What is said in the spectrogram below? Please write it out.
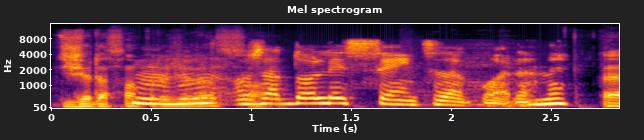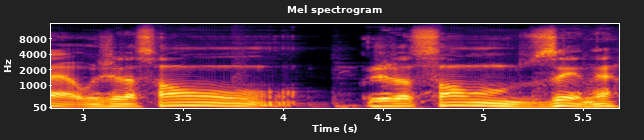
De geração uhum, para geração. Os adolescentes agora, né? É, o geração. Geração Z, né?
